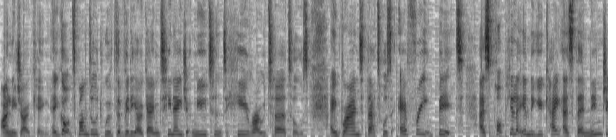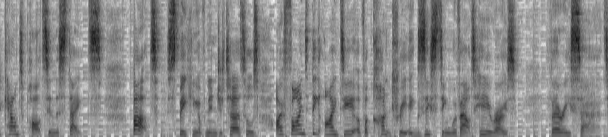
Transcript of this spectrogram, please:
Only joking. It got bundled with the video game Teenage Mutant Hero Turtles, a brand that was every bit as popular in the UK as their ninja counterparts in the States. But, speaking of Ninja Turtles, I find the idea of a country existing without heroes very sad.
